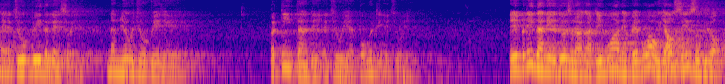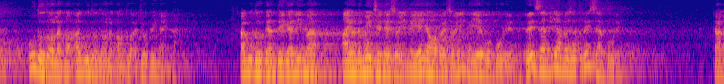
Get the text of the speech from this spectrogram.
နဲ့အကျိုးပေးတယ်လဲဆိုရင်နှစ်မျိုးအကျိုးပေးတယ်ပဋိတန်တိအကျိုးရယ်ပဝတ္တိအကျိုးရယ်အေးပဋိတန်တိအကျိုးဆိုတာကဒီဘဝနေဘယ်ဘဝကိုရောက်စေဆိုပြီးတော့ကုသိုလ်တော်လည်းကောင်းအကုသိုလ်တော်လည်းကောင်းသူကအကျိုးပေးနိုင်တာအကုသိုလ်ကံတေကံဒီမှာအာယုန်နမိတ်ထင်တယ်ဆိုရင်ငရဲရောက်မယ်ဆိုရင်ငရဲကိုပို့တယ်တိရစ္ဆာန်ပြရမယ်ဆိုတိရစ္ဆာန်ပို့တယ် ဒါက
